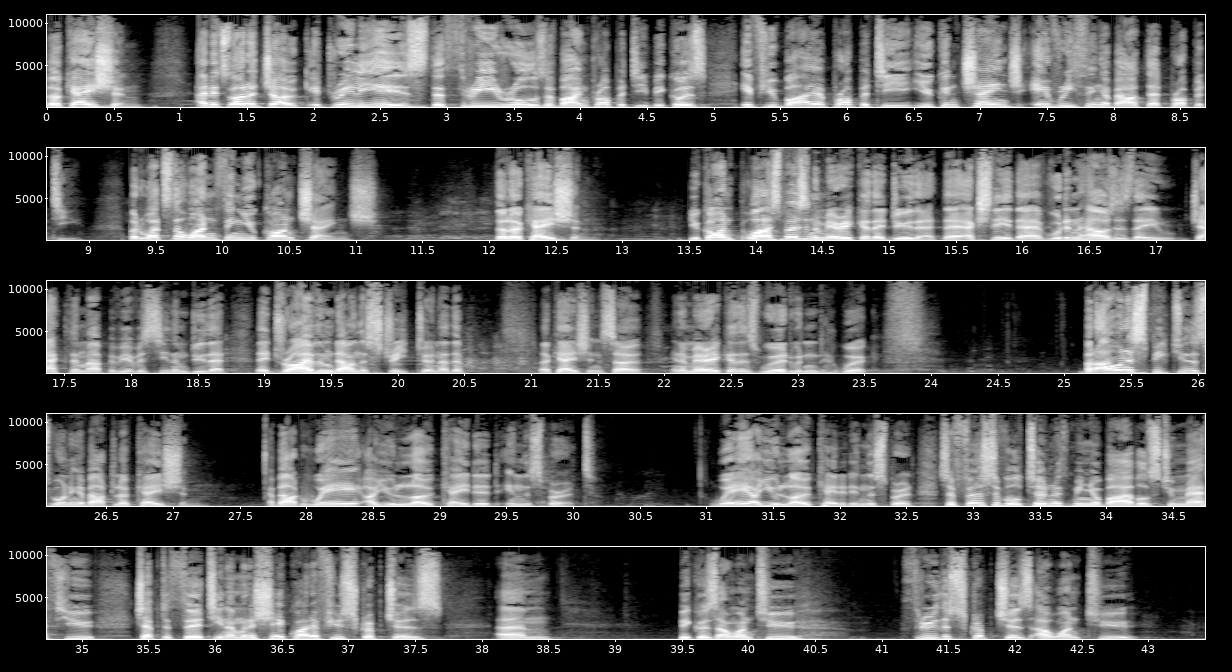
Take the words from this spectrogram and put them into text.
location. And it's not a joke, it really is the three rules of buying property because if you buy a property, you can change everything about that property. But what's the one thing you can't change? The location. You can't. Well, I suppose in America they do that. They actually they have wooden houses. They jack them up. Have you ever seen them do that? They drive them down the street to another location. So in America, this word wouldn't work. But I want to speak to you this morning about location. About where are you located in the spirit? Where are you located in the Spirit? So, first of all, turn with me in your Bibles to Matthew chapter 13. I'm going to share quite a few scriptures um, because I want to, through the scriptures, I want to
